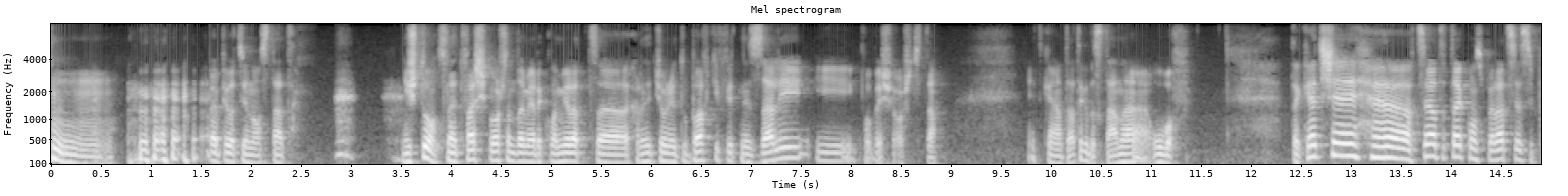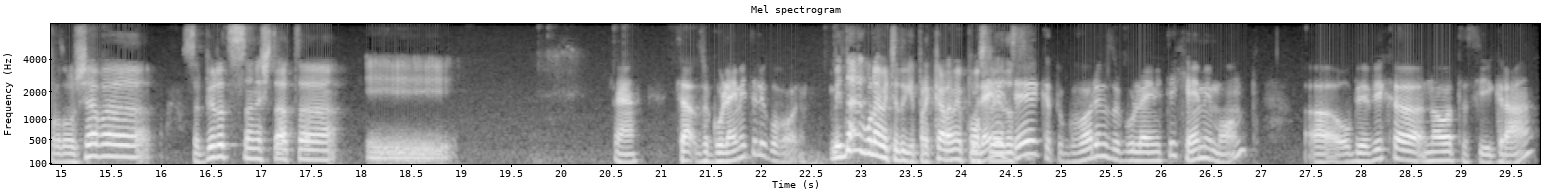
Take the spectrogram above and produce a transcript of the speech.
хм, пепел ти на устата. Нищо, след това ще почнат да ми рекламират а, хранителни добавки, фитнес зали и какво беше още там. И така нататък да стана убав. Така че цялата тази конспирация се продължава, събират се нещата и... Да. Сега, за големите ли говорим? Ми дай големите да ги прекараме после. Големите, да... като говорим за големите, Хемимонт а, обявиха новата си игра,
